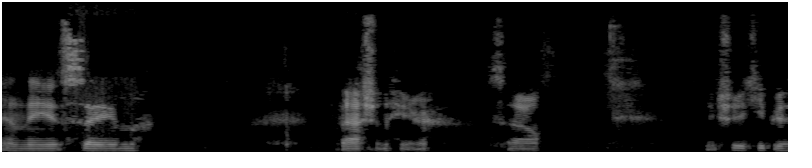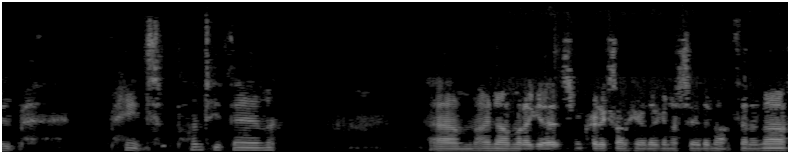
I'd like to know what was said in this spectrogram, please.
in the same fashion here. So make sure you keep your paints plenty thin. Um, I know I'm going to get some critics on here, they're going to say they're not thin enough,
